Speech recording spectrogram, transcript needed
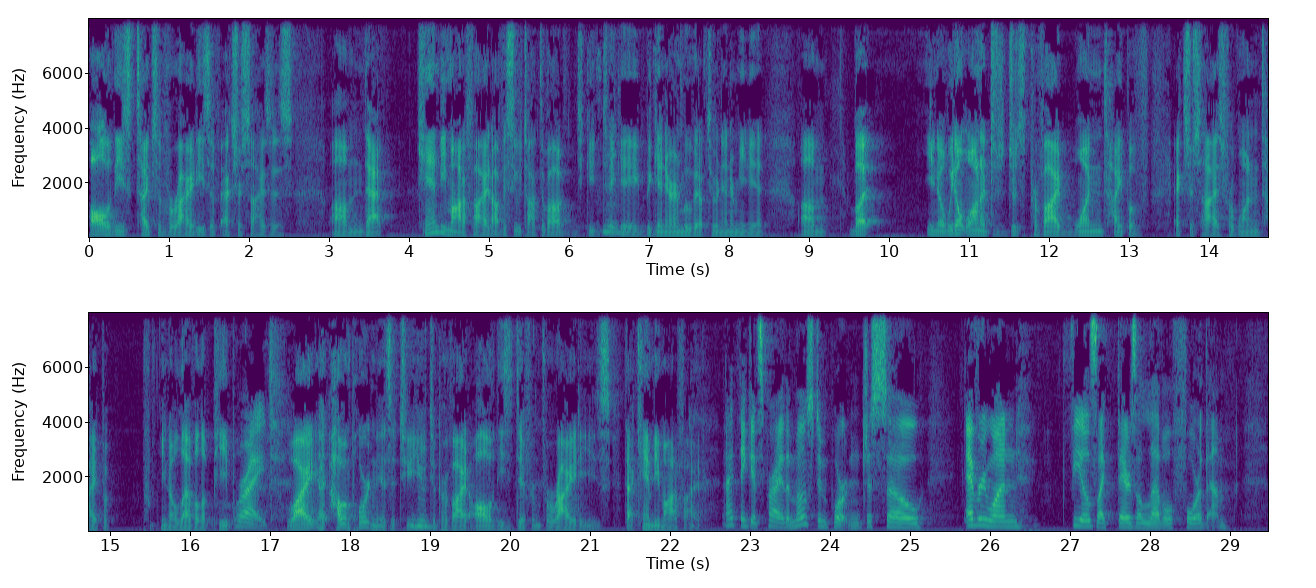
all of these types of varieties of exercises um, that can be modified? Obviously, we talked about you can take a beginner and move it up to an intermediate, um, but you know we don't want to just provide one type of exercise for one type of you know level of people. Right. Why? How important is it to you to provide all of these different varieties that can be modified? I think it's probably the most important just so everyone feels like there's a level for them.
